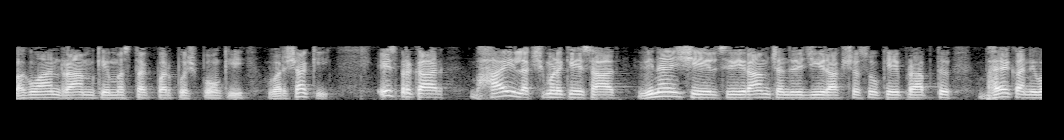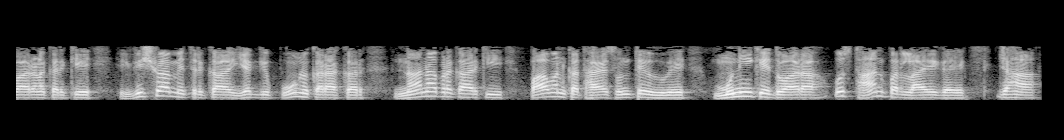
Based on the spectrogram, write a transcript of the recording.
भगवान राम के मस्तक पर पुष्पों की वर्षा की। इस प्रकार भाई लक्ष्मण के साथ विनयशील श्री रामचंद्र जी राक्षसों के प्राप्त भय का निवारण करके विश्वामित्र का यज्ञ पूर्ण कराकर नाना प्रकार की पावन कथाएँ सुनते हुए मुनि के द्वारा उस स्थान पर लाए गए, जहाँ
